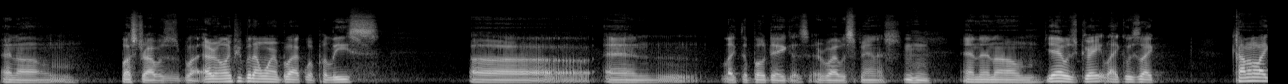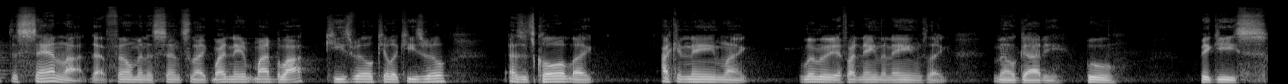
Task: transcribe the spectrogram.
and um, bus drivers was black. The only people that weren't black were police, uh, and like the bodegas. Everybody was Spanish, and then um, yeah, it was great. Like it was like kind of like the Sandlot, that film in a sense. Like my name, my block, Keysville, Killer Keysville, as it's called. Like I can name like literally if I name the names like Mel Gotti, Boo, Big East,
